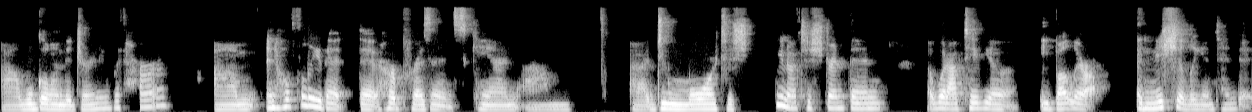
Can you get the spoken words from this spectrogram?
uh, will go on the journey with her, um, and hopefully that that her presence can um, uh, do more to sh- you know to strengthen what Octavia E. Butler initially intended.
